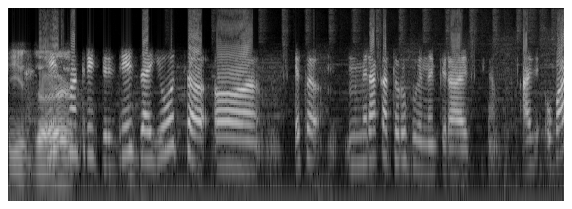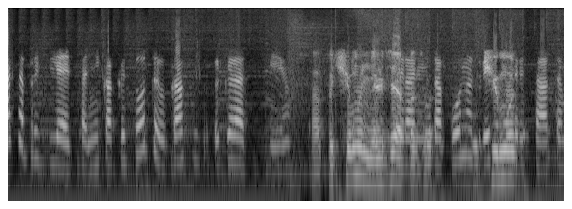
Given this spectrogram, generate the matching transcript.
Есть, Здесь, да, смотрите, здесь дается, э, это номера, которые вы набираете. А у вас определяется не как и сотовые, как и городские. а почему нельзя позвонить? закону почему- 230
